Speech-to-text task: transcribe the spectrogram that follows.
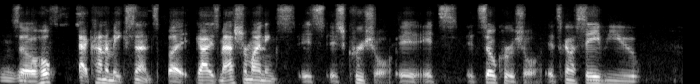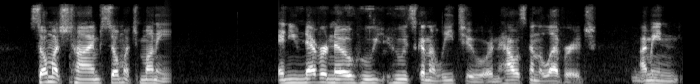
Mm-hmm. So hopefully that kind of makes sense. But guys, masterminding is, is crucial. It, it's, it's so crucial. It's going to save you so much time, so much money, and you never know who, who it's going to lead to and how it's going to leverage. Mm-hmm. I mean,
